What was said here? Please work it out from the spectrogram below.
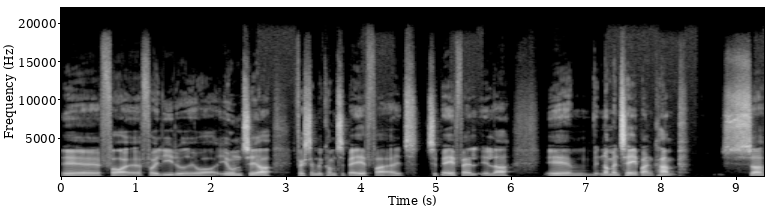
øh, for, for eliteudøvere. Evnen til at for eksempel komme tilbage fra et tilbagefald, eller øh, når man taber en kamp, så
